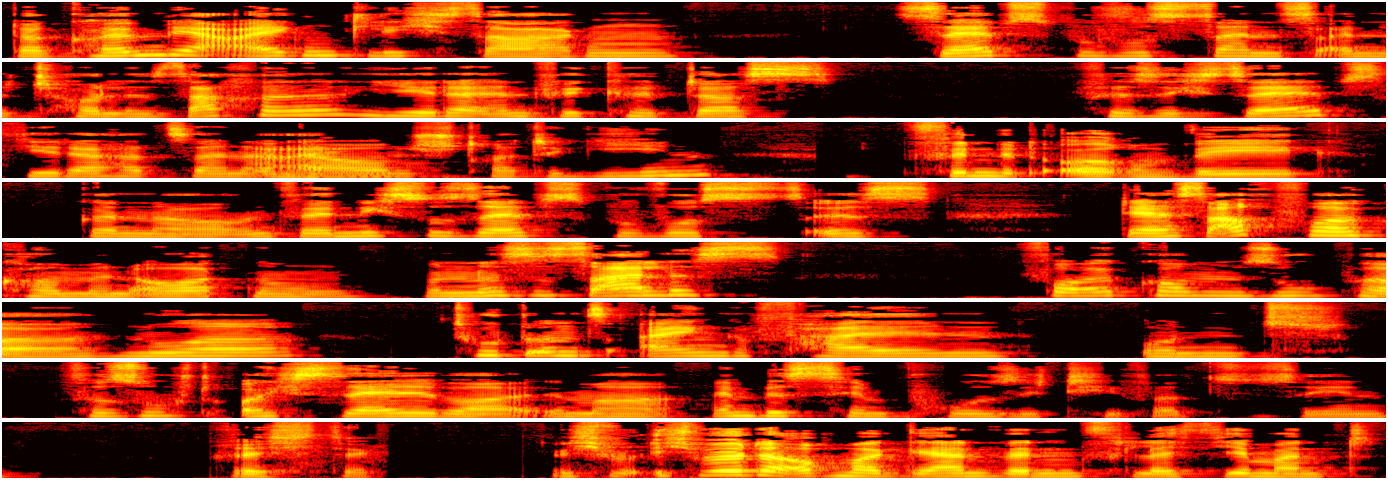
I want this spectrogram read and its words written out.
dann können wir eigentlich sagen, Selbstbewusstsein ist eine tolle Sache. Jeder entwickelt das für sich selbst. Jeder hat seine genau. eigenen Strategien. Findet euren Weg. Genau. Und wer nicht so selbstbewusst ist, der ist auch vollkommen in Ordnung. Und das ist alles vollkommen super. Nur tut uns einen Gefallen und versucht euch selber immer ein bisschen positiver zu sehen. Richtig. Ich, ich würde auch mal gern, wenn vielleicht jemand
